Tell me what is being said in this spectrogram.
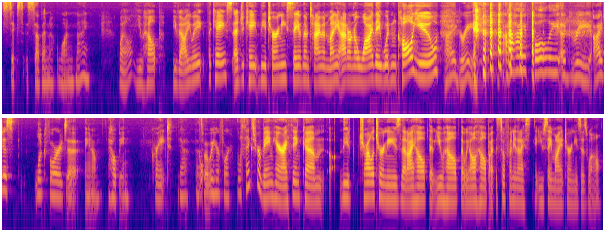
6719. Well, you help evaluate the case, educate the attorney, save them time and money. I don't know why they wouldn't call you. I agree. I fully agree. I just look forward to, you know, helping. Great. Yeah, that's what we're here for. Well, thanks for being here. I think um, the trial attorneys that I help, that you help, that we all help. I, it's so funny that I you say my attorneys as well.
